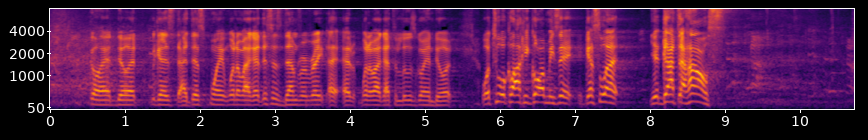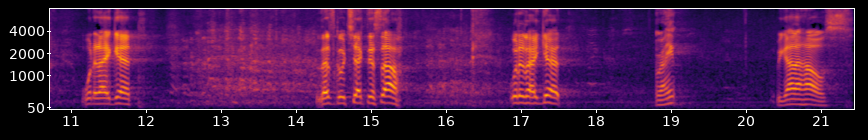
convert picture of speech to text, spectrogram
Go ahead, do it. Because at this point, what have I got? This is Denver, right? What have I got to lose? Go ahead and do it. Well, 2 o'clock, he called me and said, Guess what? You got the house. what did I get? Let's go check this out. What did I get? Right? We got a house.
